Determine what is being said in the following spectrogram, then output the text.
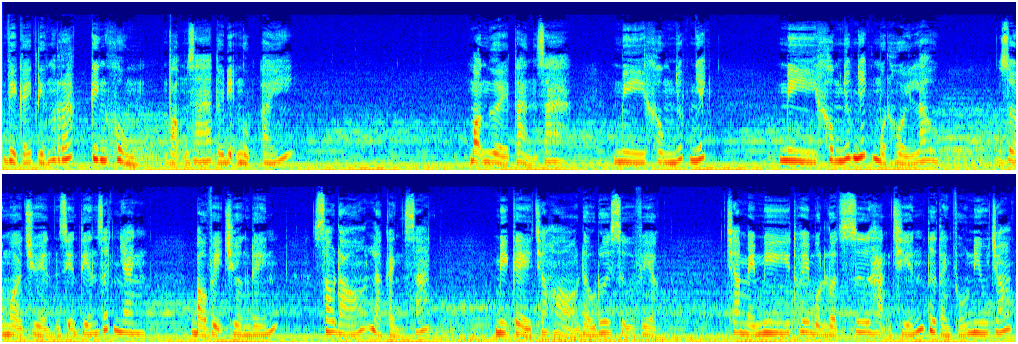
vì cái tiếng rắc kinh khủng vọng ra từ địa ngục ấy. Mọi người tản ra. Mi không nhúc nhích. Mi không nhúc nhích một hồi lâu. Rồi mọi chuyện diễn tiến rất nhanh. Bảo vệ trường đến. Sau đó là cảnh sát. Mi kể cho họ đầu đuôi sự việc. Cha mẹ Mi thuê một luật sư hạng chiến từ thành phố New York.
